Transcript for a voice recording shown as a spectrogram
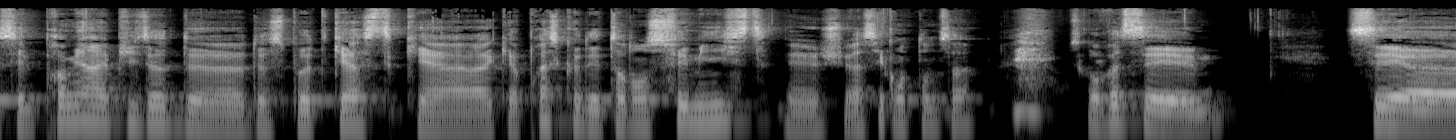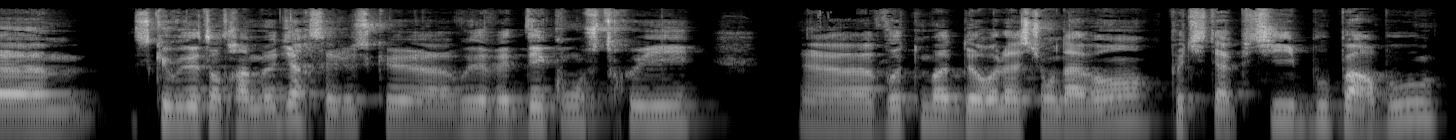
c'est le premier épisode de, de ce podcast qui a, qui a, presque des tendances féministes et je suis assez content de ça parce qu'en fait c'est c'est euh, ce que vous êtes en train de me dire c'est juste que vous avez déconstruit euh, votre mode de relation d'avant petit à petit bout par bout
